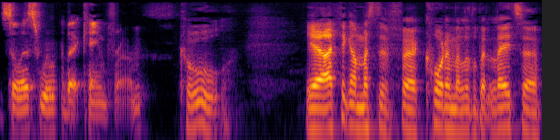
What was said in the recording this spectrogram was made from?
So that's where that came from. Cool. Yeah, I think I must have uh, caught him a little bit later.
